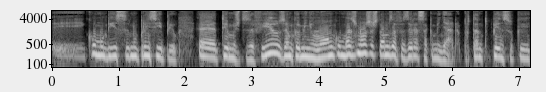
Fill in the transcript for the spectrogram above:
E, como disse no princípio, uh, temos desafios, é um caminho longo, mas nós já estamos a fazer essa caminhada. Portanto, penso que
